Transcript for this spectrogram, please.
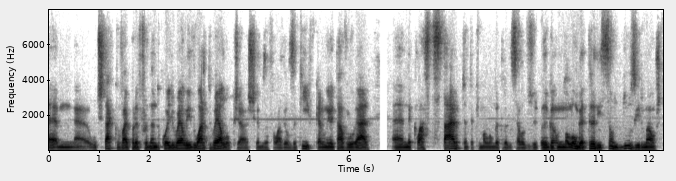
um, uh, o destaque vai para Fernando Coelho Belo e Duarte Belo, que já chegamos a falar deles aqui, ficaram em oitavo lugar uh, na classe de Star, portanto aqui uma longa tradição dos, uma longa tradição dos irmãos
